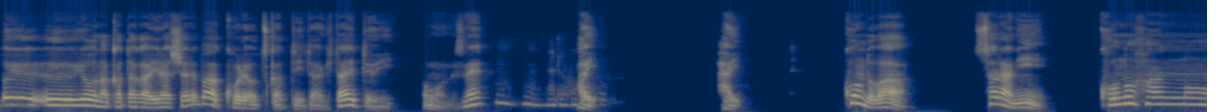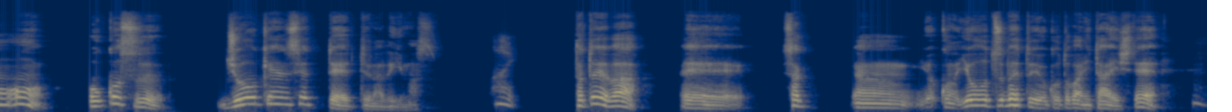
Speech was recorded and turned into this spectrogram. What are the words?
そういうような方がいらっしゃれば、これを使っていただきたいというふうに思うんですね。うんうん。なるほど。はい。はい。今度は、さらに、この反応を起こす条件設定っていうのができます。はい。例えば、えー、さ、うん、よこの腰つべという言葉に対してうん、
